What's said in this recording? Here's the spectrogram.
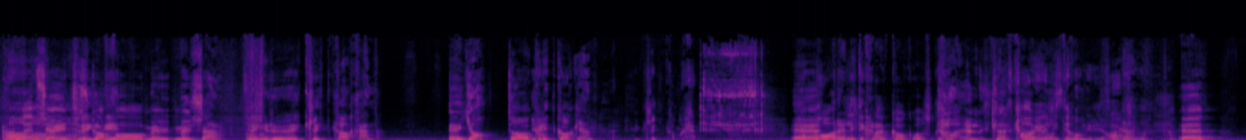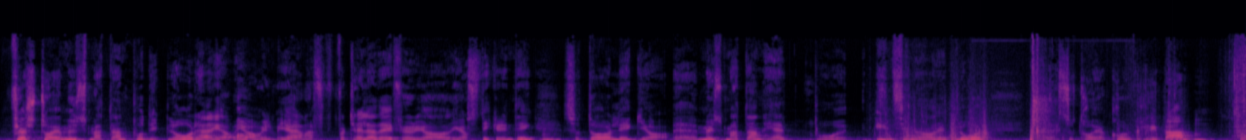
handled så jag inte ska få mu musar. Trenger du klittkakan? Eh, Ja, ta klittkakan. Klittkakan. har du lite kladdkaka också? Ja, jeg er litt klar. Ja, jag är lite hungrig. Eh, Först tar jeg musmattan på ditt lår her. Jeg, jeg vil gjerne fortelle deg før jeg, jeg sticker in ting. Så da legger jeg eh, musmattan her på innsiden av ditt lår. Eh, så tar jag mm. som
